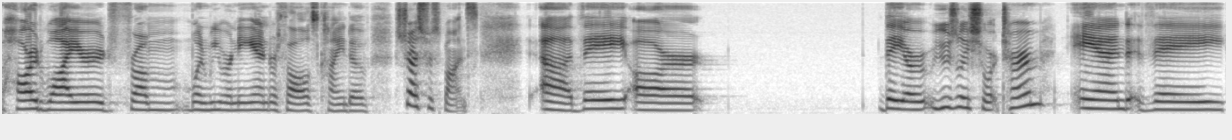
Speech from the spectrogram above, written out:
hardwired from when we were Neanderthals kind of stress response. Uh, they are they are usually short term and they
